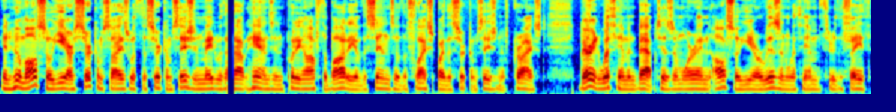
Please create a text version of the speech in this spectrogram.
In whom also ye are circumcised with the circumcision made without hands, in putting off the body of the sins of the flesh by the circumcision of Christ, buried with him in baptism, wherein also ye are risen with him through the faith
